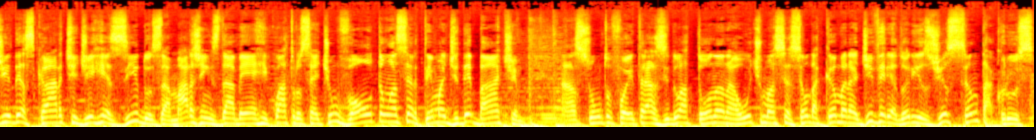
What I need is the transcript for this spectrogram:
de descarte de resíduos à margens da BR-471 voltam a ser tema de debate. Assunto foi trazido à tona na última sessão da Câmara de Vereadores de Santa Cruz.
